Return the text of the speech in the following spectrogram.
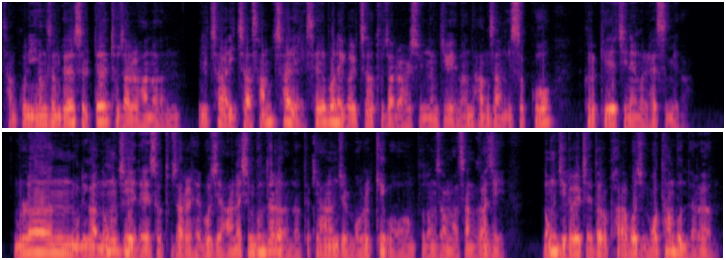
상권이 형성됐을 때 투자를 하는 1차, 2차, 3차에 세 번에 걸쳐 투자를 할 수 있는 기회는 항상 있었고 그렇게 진행을 했습니다. 물론 우리가 농지에 대해서 투자를 해보지 않으신 분들은 어떻게 하는 줄 모를 끼고 부동산 마찬가지 농지를 제대로 팔아보지 못한 분들은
